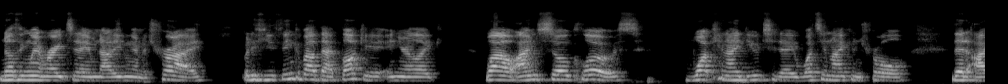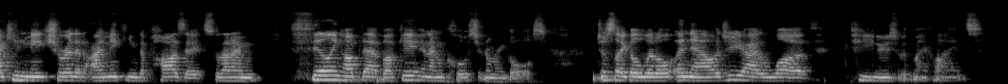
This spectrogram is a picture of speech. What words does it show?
nothing went right today. I'm not even going to try. But if you think about that bucket and you're like, wow, I'm so close. What can I do today? What's in my control? That I can make sure that I'm making deposits so that I'm filling up that bucket and I'm closer to my goals. Just like a little analogy I love to use with my clients.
